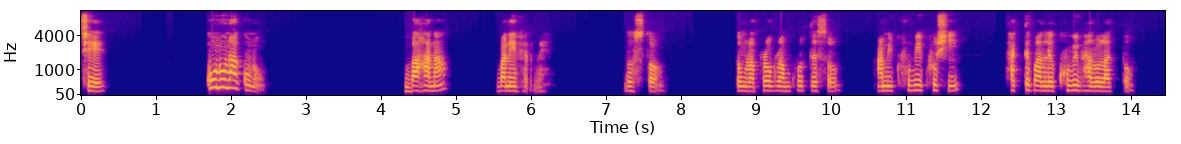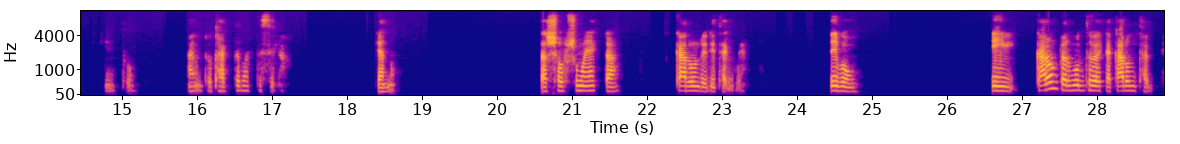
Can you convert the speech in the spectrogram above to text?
সে কোনো না কোনো বাহানা বানিয়ে ফেলবে। দোস্ত তোমরা প্রোগ্রাম করতেছো, আমি খুবই খুশি। থাকতে পারলে খুবই ভালো লাগতো, কিন্তু আমি তো থাকতে পারতেছি না। কেন? তার সবসময় একটা কারণ রেডি থাকবে। এবং এই কারণটার মধ্যেও একটা কারণ থাকবে।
